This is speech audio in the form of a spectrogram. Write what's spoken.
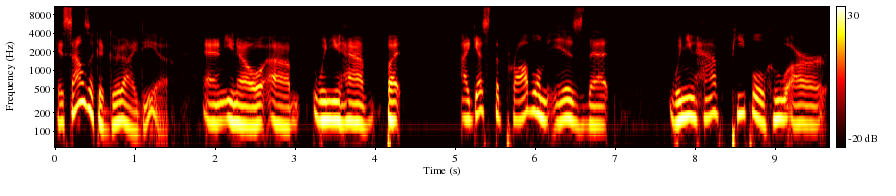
it sounds like a good idea. And, you know, um, when you have, but I guess the problem is that when you have people who are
